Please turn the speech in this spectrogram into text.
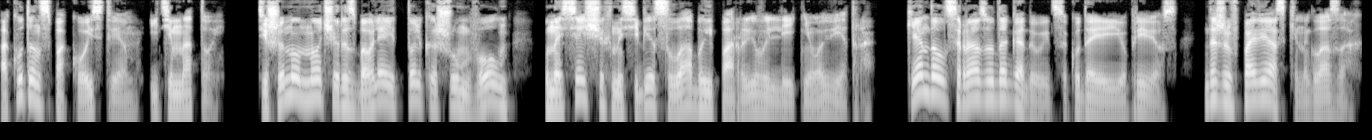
окутан спокойствием и темнотой. Тишину ночи разбавляет только шум волн, уносящих на себе слабые порывы летнего ветра. Кендалл сразу догадывается, куда я ее привез, даже в повязке на глазах.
